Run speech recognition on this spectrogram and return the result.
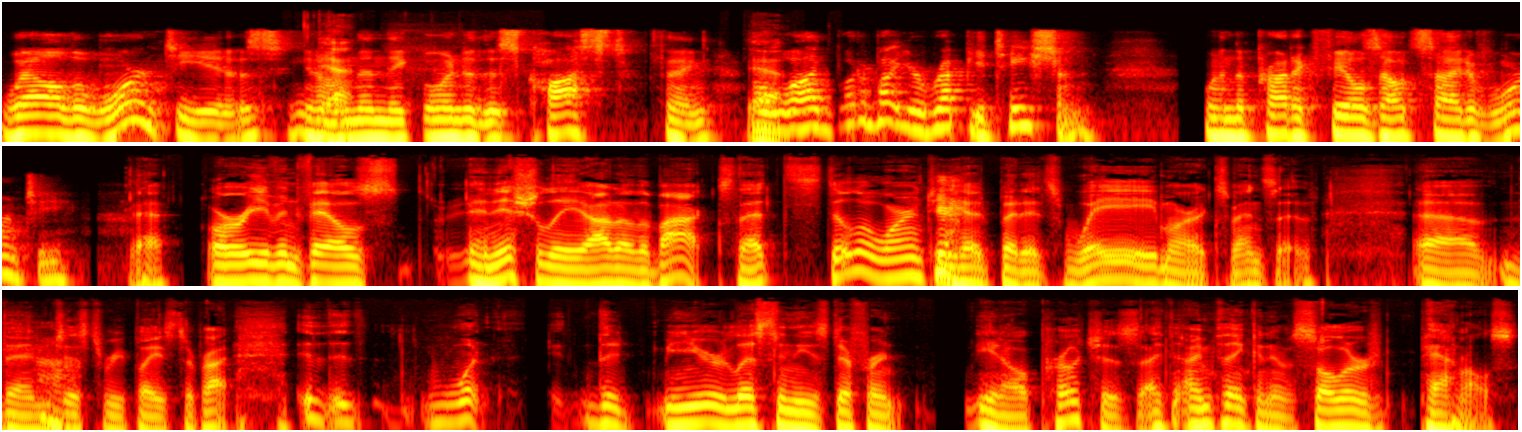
well, the warranty is, you know, Yeah. and then they go into this cost thing. Yeah. Well, what about your reputation when the product fails outside of warranty? Yeah. Or even fails initially out of the box. That's still a warranty Yeah. hit, but it's way more expensive uh, than Yeah. just to replace the product. It- What the when you're listing these different you know approaches. I, I'm thinking of solar panels.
